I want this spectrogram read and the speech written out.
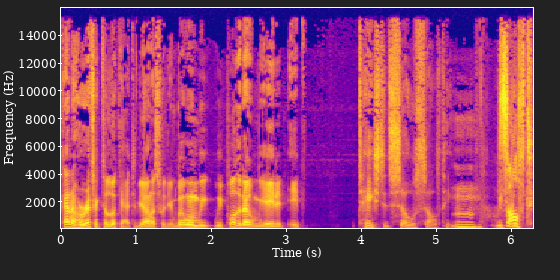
kind of horrific to look at, to be honest with you. But when we, we pulled it out and we ate it, it tasted so salty. We cou- Salty.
